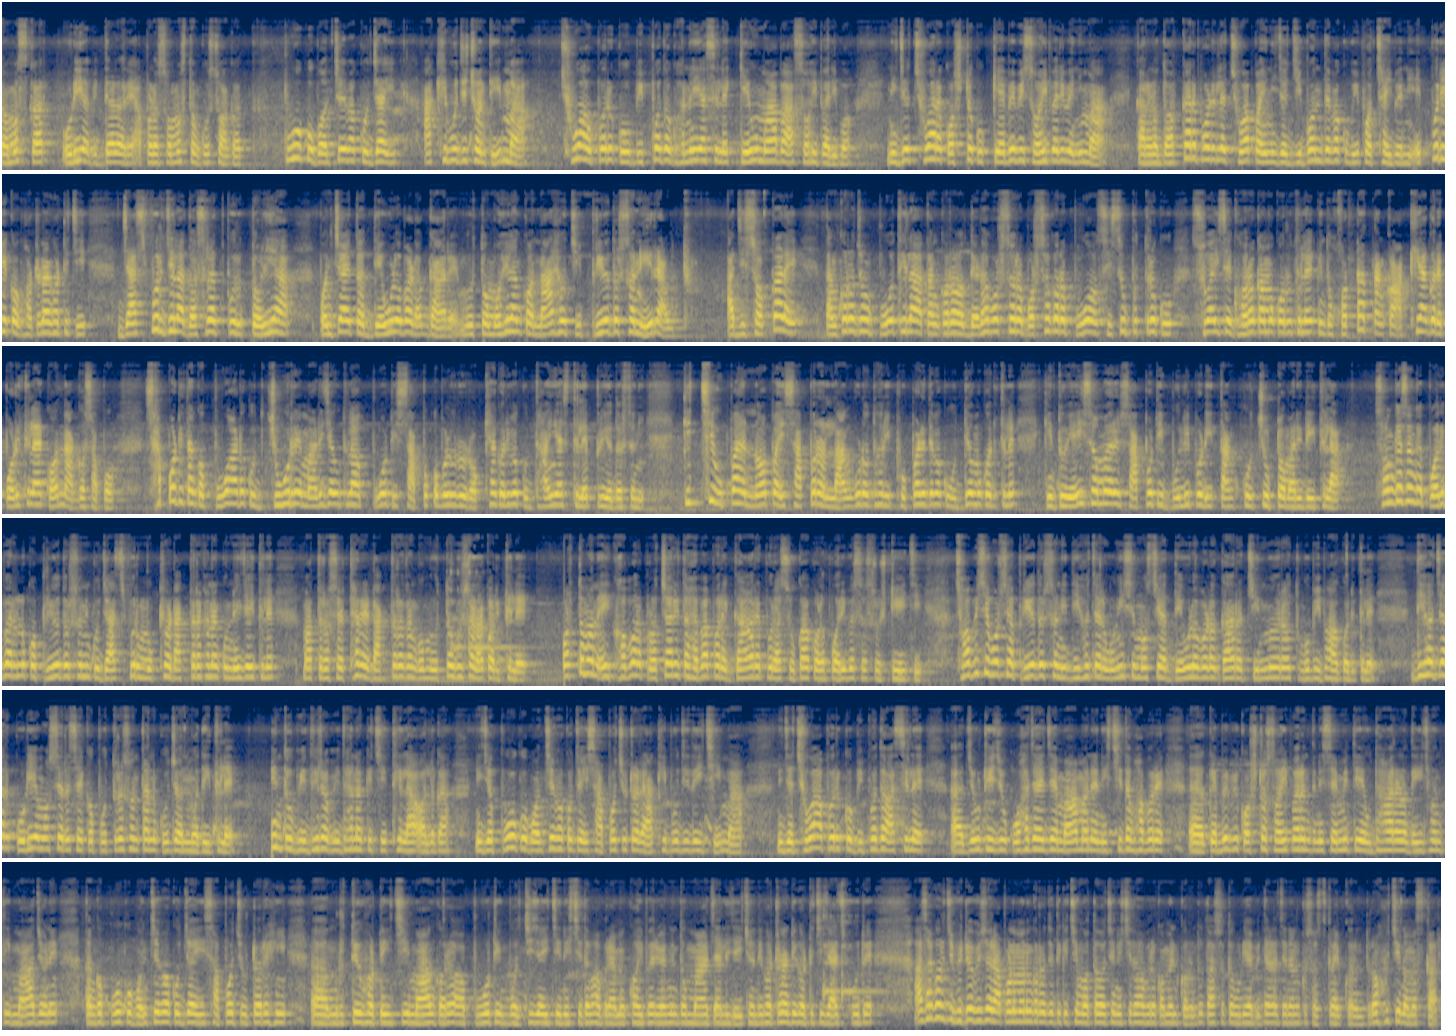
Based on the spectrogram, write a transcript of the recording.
ନମସ୍କାର ଓଡ଼ିଆ ବିଦ୍ୟାଳୟରେ ଆପଣ ସମସ୍ତଙ୍କୁ ସ୍ୱାଗତ। ପୁଅକୁ ବଞ୍ଚାଇବାକୁ ଯାଇ ଆଖି ବୁଜିଛନ୍ତି ମା। ଛୁଆ ଉପରକୁ ବିପଦ ଘନେଇ ଆସିଲେ କେଉଁ ମା ବା ସହିପାରିବ? ନିଜ ଛୁଆର କଷ୍ଟକୁ କେବେ ବି ସହିପାରିବେନି ମା। କାରଣ ଦରକାର ପଡ଼ିଲେ ଛୁଆ ପାଇଁ ନିଜ ଜୀବନ ଦେବାକୁ ବି ପଛାଇବେନି। ଏପରି ଏକ ଘଟଣା ଘଟିଛି ଯାଜପୁର ଜିଲ୍ଲା ଦଶରଥପୁର ତଳିଆ ପଞ୍ଚାୟତ ଦେଉଳବାଡ଼ ଗାଁରେ। ମୃତ ମହିଳାଙ୍କ ନାଁ ହେଉଛି ପ୍ରିୟଦର୍ଶନୀ ରାଉତ। ଆଜି ସକାଳେ ତାଙ୍କର ଯେଉଁ ପୁଅ ଥିଲା ତାଙ୍କର ଦେଢ଼ ବର୍ଷର ବର୍ଷକର ପୁଅ ଶିଶୁ ପୁତ୍ରକୁ ଶୁଆଇ ସେ ଘର କାମ କରୁଥିଲେ କିନ୍ତୁ ହଠାତ୍ ତାଙ୍କ ଆଖି ଆଗରେ ପଡ଼ିଥିଲା ଏକ ନାଗ ସାପ। ସାପଟି ତାଙ୍କ ପୁଅ ଆଡ଼କୁ ଜୋରରେ ମାଡ଼ି ଯାଉଥିଲା ପୁଅଟି ସାପ କବଳରୁ ରକ୍ଷା କରିବାକୁ ଧାଇଁ ଆସିଥିଲେ ପ୍ରିୟଦର୍ଶନୀ କିଛି ଉପାୟ ନ ପାଇ ସାପର ଲାଙ୍ଗୁଡ଼ ଧରି ଫୋପାଡ଼ି ଦେବାକୁ ଉଦ୍ୟମ କରିଥିଲେ କିନ୍ତୁ ଏହି ସମୟରେ ସାପଟି ବୁଲି ପଡ଼ି ତାଙ୍କୁ ଚୁଟ ମାରି ଦେଇଥିଲା। ସଙ୍ଗେ ସଙ୍ଗେ ପରିବାର ଲୋକ ପ୍ରିୟଦର୍ଶନୀକୁ ଯାଜପୁର ମୁଖ୍ୟ ଡାକ୍ତରଖାନାକୁ ନେଇଯାଇଥିଲେ ମାତ୍ର ସେଠାରେ ଡାକ୍ତର ତାଙ୍କୁ ମୃତ ଘୋଷଣା କରିଥିଲେ। ବର୍ତ୍ତମାନ ଏହି ଖବର ପ୍ରଚାରିତ ହେବା ପରେ ଗାଁରେ ପୁରା ଶୋକାକଳ ପରିବେଶ ସୃଷ୍ଟି ହୋଇଛି। ଛବିଶ ବର୍ଷିଆ ପ୍ରିୟଦର୍ଶନୀ ଦୁଇ ହଜାର ଉଣେଇଶ ମସିହା ଦେଉଳବଡ଼ ଗାଁର ଚିନ୍ମୟ ରାଉତଙ୍କୁ ବିବାହ କରିଥିଲେ। ଦୁଇ ହଜାର କୋଡ଼ିଏ ମସିହାରେ ସେ ଏକ ପୁତ୍ର ସନ୍ତାନକୁ ଜନ୍ମ ଦେଇଥିଲେ। କିନ୍ତୁ ବିଧିର ବିଧାନ କିଛି ଥିଲା ଅଲଗା। ନିଜ ପୁଅକୁ ବଞ୍ଚାଇବାକୁ ଯାଇ ସାପଚୁଟରେ ଆଖି ବୁଜି ଦେଇଛି ମା। ନିଜ ଛୁଆ ଉପରକୁ ବିପଦ ଆସିଲେ ଯେଉଁଠି ଯେଉଁ କୁହାଯାଏ ଯେ ମା ମାନେ ନିଶ୍ଚିତ ଭାବରେ କେବେ ବି କଷ୍ଟ ସହିପାରନ୍ତିନି ସେମିତି ଉଦାହରଣ ଦେଇଛନ୍ତି ମା ଜଣେ। ତାଙ୍କ ପୁଅକୁ ବଞ୍ଚାଇବାକୁ ଯାଇ ସାପ ଚୁଟରେ ହିଁ ମୃତ୍ୟୁ ଘଟେଇଛି। ମାଙ୍କର ପୁଅଟି ବଞ୍ଚିଯାଇଛି ନିଶ୍ଚିତ ଭାବରେ ଆମେ କହିପାରିବା। କିନ୍ତୁ ମା ଚାଲି ଯାଇଛନ୍ତି। ଘଟଣାଟି ଘଟିଛି ଯାଜପୁରରେ। ଆଶା କରୁଛି ଭିଡ଼ିଓ ବିଷୟରେ ଆପଣମାନଙ୍କର ଯଦି କିଛି ମତ ଅଛି ନିଶ୍ଚିତ ଭାବରେ କମେଣ୍ଟ କରନ୍ତୁ। ତା ସହିତ ଓଡ଼ିଆ ବିଦ୍ୟାଳୟ ଚ୍ୟାନେଲକୁ ସବସ୍କ୍ରାଇବ୍ କରନ୍ତୁ। ରହୁଛି ନମସ୍କାର।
